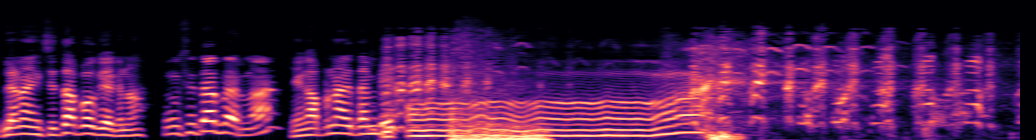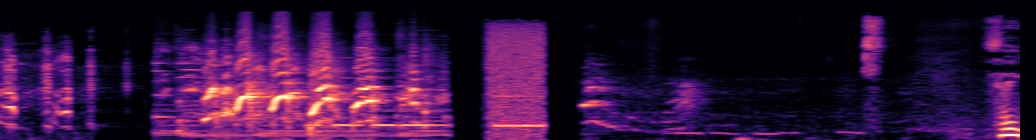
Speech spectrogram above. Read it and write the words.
இல்லண்ணா எங்க சித்தாப்பாவை கேட்கணும் உங்க சித்தா பேருனா எங்க அப்பனாக்கு தம்பி. சரி.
